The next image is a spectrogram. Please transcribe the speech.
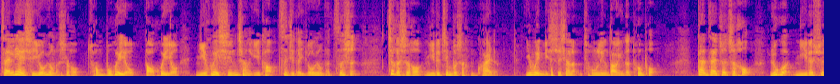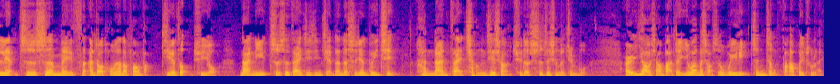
在练习游泳的时候，从不会游到会游，你会形成一套自己的游泳的姿势。这个时候，你的进步是很快的，因为你实现了从零到一的突破。但在这之后，如果你的训练只是每次按照同样的方法节奏去游，那你只是在进行简单的时间堆砌。很难在成绩上取得实质性的进步，而要想把这一万个小时的威力真正发挥出来，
